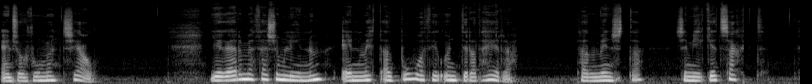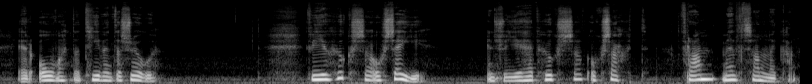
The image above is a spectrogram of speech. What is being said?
eins og þú munt sjá. Ég er með þessum línum einmitt að búa þig undir að heyra. Það minsta sem ég get sagt er óvand að tífenda sögu. Því ég hugsa og segi, eins og ég hef hugsað og sagt, fram með sannleikann.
